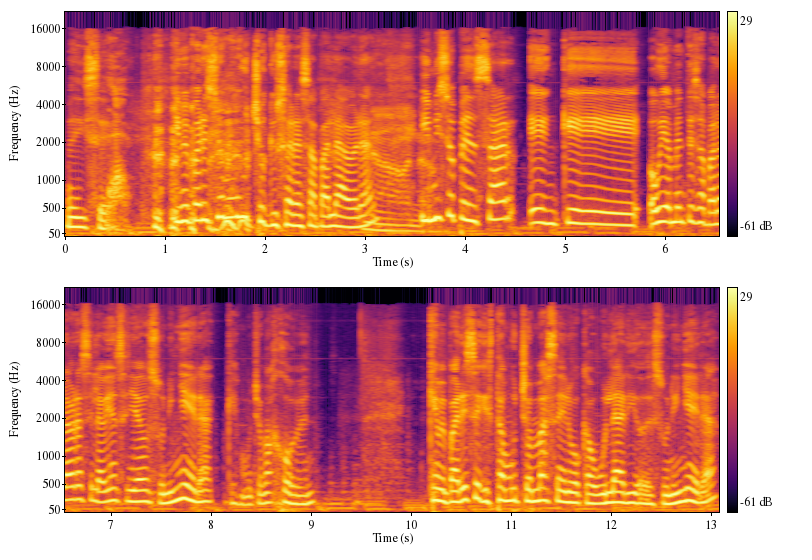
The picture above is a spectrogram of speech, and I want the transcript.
me dice. Wow. Y me pareció mucho que usara esa palabra. No, no. Y me hizo pensar en que, obviamente, esa palabra se la había enseñado su niñera, que es mucho más joven. Que me parece que está mucho más en el vocabulario de su niñera,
